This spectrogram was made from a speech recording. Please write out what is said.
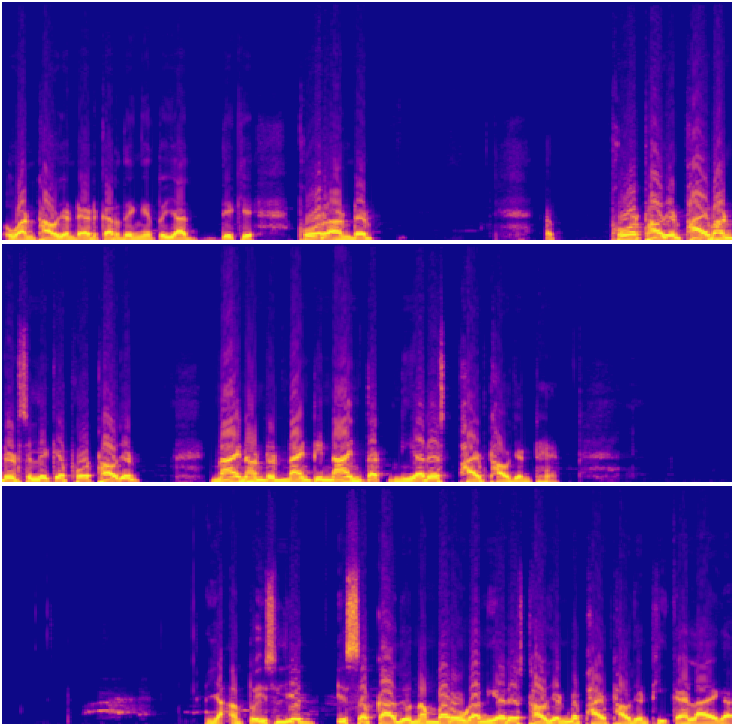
वन थाउज़ेंड ऐड कर देंगे। तो या, देखिए four hundred four thousand five hundred से लेके four thousand nine hundred ninety nine तक नियरेस्ट फाइव थाउज़ेंड है। या तो इसलिए इस सब का जो नंबर होगा नियरेस्ट थाउज़ेंड में फाइव थाउज़ेंड ही कहलाएगा।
